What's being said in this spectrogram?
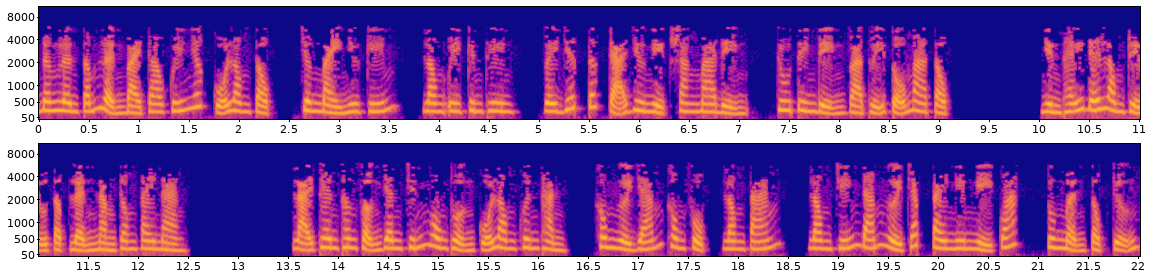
nâng lên tấm lệnh bài cao quý nhất của Long tộc, chân mày như kiếm, Long uy kinh thiên, vây giết tất cả dư nghiệt săn ma điện, tru tiên điện và thủy tổ ma tộc. Nhìn thấy đế Long triệu tập lệnh nằm trong tay nàng. Lại thêm thân phận danh chính ngôn thuận của Long Khuynh Thành, không người dám không phục, Long tán, Long Chiến đám người chắp tay nghiêm nghị quát, tuân mệnh tộc trưởng.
